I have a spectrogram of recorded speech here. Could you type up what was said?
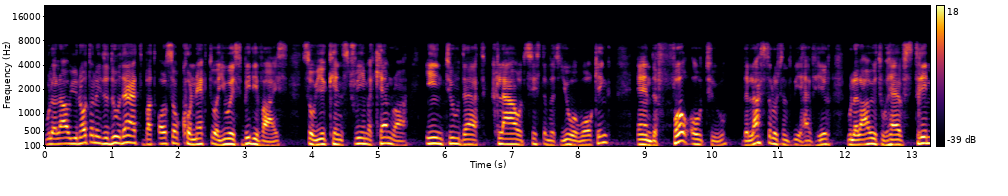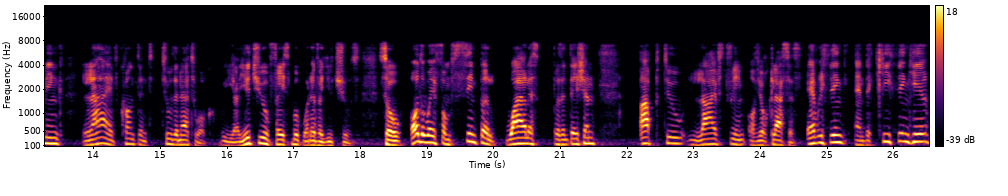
will allow you not only to do that, but also connect to a USB device so you can stream a camera into that cloud system that you are working. And the 402 the last solution that we have here will allow you to have streaming live content to the network via YouTube, Facebook, whatever you choose. So all the way from simple wireless presentation up to live stream of your classes. Everything and the key thing here,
